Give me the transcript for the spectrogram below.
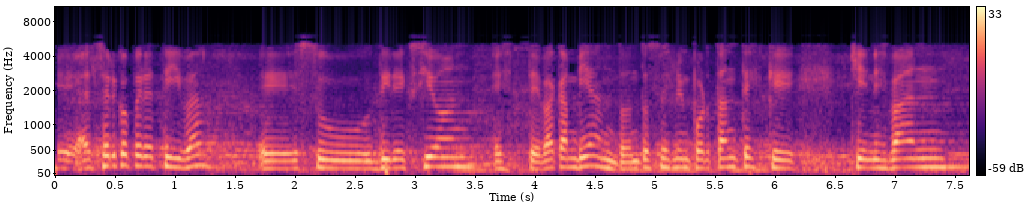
Eh, al ser cooperativa, eh, su dirección este, va cambiando, entonces lo importante es que quienes van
